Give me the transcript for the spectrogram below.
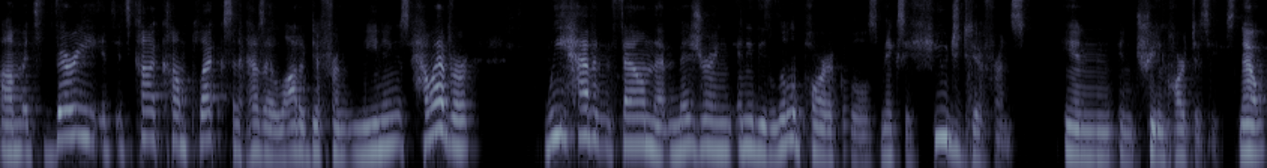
um, it's very, it's, it's kind of complex and has a lot of different meanings. However, we haven't found that measuring any of these little particles makes a huge difference in, in treating heart disease. Now,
